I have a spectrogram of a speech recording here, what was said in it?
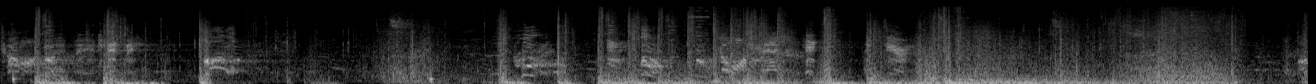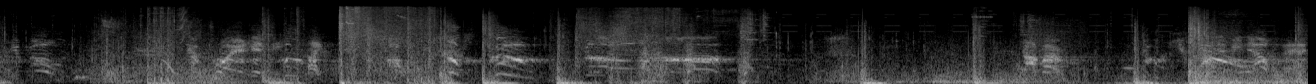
Come on, Batman, hit me! Go on, Bat, hit me! I dare you! Up you go! Just try and hit me! I... Stop her! You can hit me now, Bat!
